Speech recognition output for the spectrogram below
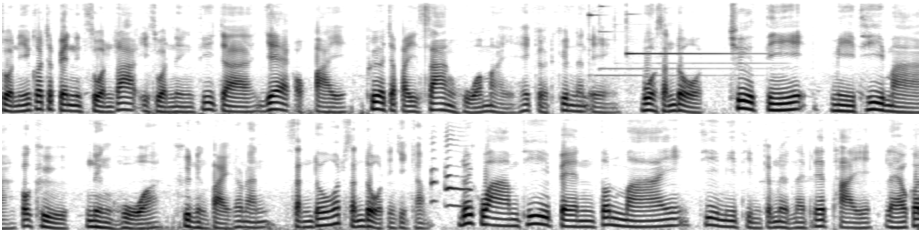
ส่วนนี้ก็จะเป็นส่วนรากอีกส่วนหนึ่งที่จะแยกออกไป เพื่อจะไปสร้างหัวใหม่ให้เกิดขึ้นนั่นเอง บัวสันโดษ ชื่อนี้มีที่มาก็คือ 1 หัวคือ 1 ใบเท่านั้น สันโดษสันโดษจริงๆครับ ด้วยความที่เป็นต้นไม้ที่มีถิ่นกำเนิดในประเทศไทย แล้วก็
